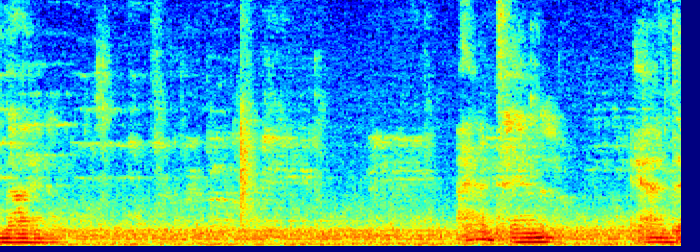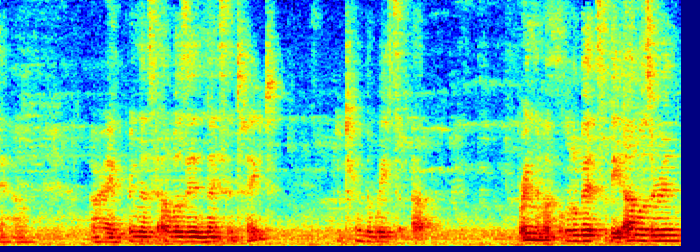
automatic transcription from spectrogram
nine, and ten, and down. All right, bring those elbows in nice and tight, turn the weights up. Bring them up a little bit so the elbows are in, and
